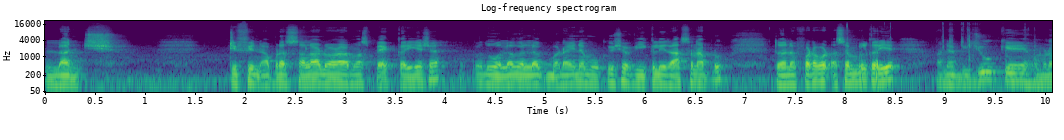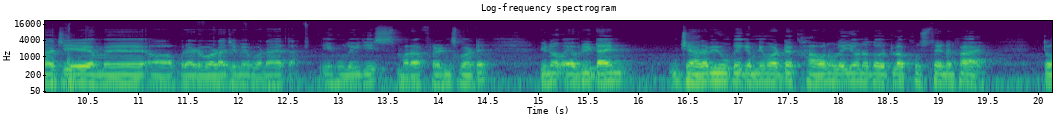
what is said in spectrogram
lunch tiffin આપણે સલાડવાળામાં પેક કરીએ છીએ. બધું અલગ અલગ બનાવીને મૂક્યું છે વીકલી રાશન આપણું. તો એને ફટાફટ અસેમ્બલ કરીએ. અને બીજું કે હમણાં જે અમે બ્રેડવાળા જે મેં બનાવ્યા હતા, એ હું લઈ જઈશ મારા ફ્રેન્ડ્સ માટે. યુ નો એવરી ટાઈમ જ્યારે બી હું કંઈક એમની માટે ખાવાનું લઈ જાઉં ને તો એટલા ખુશ થઈને ખાય. તો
